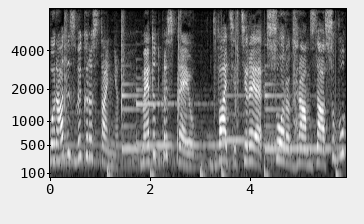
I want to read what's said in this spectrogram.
Поради з використання. Метод при спрею 20-40 грам засобу,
